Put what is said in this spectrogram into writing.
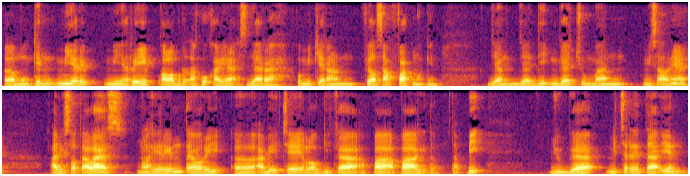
e, mungkin mirip-mirip kalau menurut aku kayak sejarah pemikiran filsafat mungkin yang jadi nggak cuman misalnya Aristoteles ngelahirin teori e, eh, ABC logika apa apa gitu. Tapi juga diceritain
